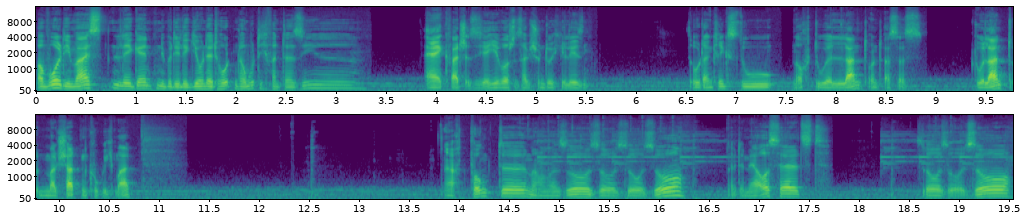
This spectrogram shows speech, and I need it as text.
Obwohl die meisten Legenden über die Legion der Toten vermutlich Fantasie... Äh, Quatsch, das ist ja hier wurscht, das habe ich schon durchgelesen. So, dann kriegst du noch Duellant und Assass... Duellant und mal Schatten, gucke ich mal. Acht Punkte, machen wir so, so, so, so. Damit du mehr aushältst. So, so, so.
